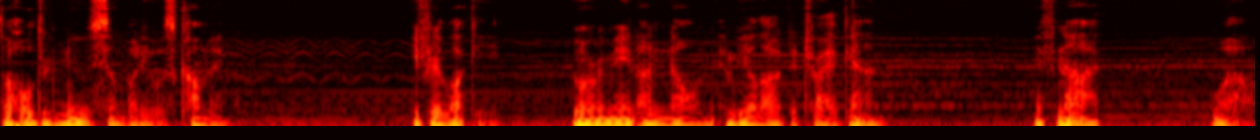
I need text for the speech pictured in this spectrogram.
The holder knew somebody was coming. If you're lucky, you will remain unknown and be allowed to try again. If not, well,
